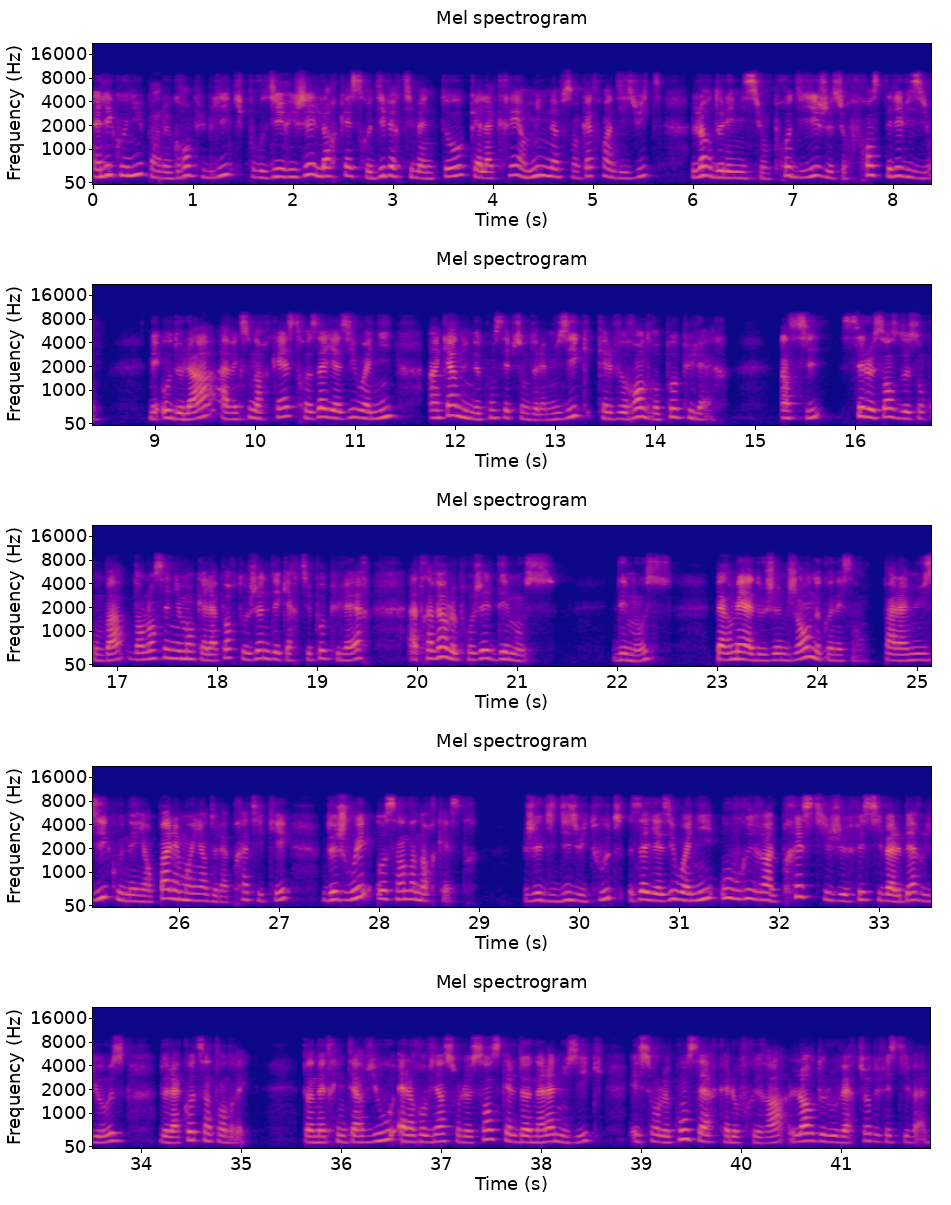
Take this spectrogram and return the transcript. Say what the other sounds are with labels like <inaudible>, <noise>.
Elle est connue par le grand public pour diriger l'orchestre Divertimento qu'elle a créé en 1998 lors de l'émission Prodige sur France Télévisions. Mais au-delà, avec son orchestre, Zaya Ziwani incarne une conception de la musique qu'elle veut rendre populaire. Ainsi, c'est le sens de son combat dans l'enseignement qu'elle apporte aux jeunes des quartiers populaires à travers le projet Demos. Demos permet à de jeunes gens ne connaissant pas la musique ou n'ayant pas les moyens de la pratiquer de jouer au sein d'un orchestre. Jeudi 18 août, Zaya Ziwani ouvrira le prestigieux festival Berlioz de la Côte-Saint-André. Dans notre interview, elle revient sur le sens qu'elle donne à la musique et sur le concert qu'elle offrira lors de l'ouverture du festival.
